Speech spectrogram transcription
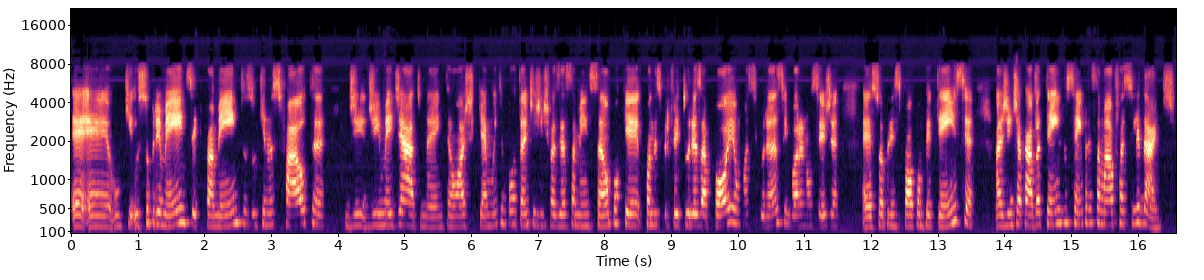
é, é, o que, os suprimentos, equipamentos, o que nos falta de, de, imediato, né? Então, acho que é muito importante a gente fazer essa menção, porque quando as prefeituras apoiam a segurança, embora não seja é, sua principal competência, a gente acaba tendo sempre essa maior facilidade.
